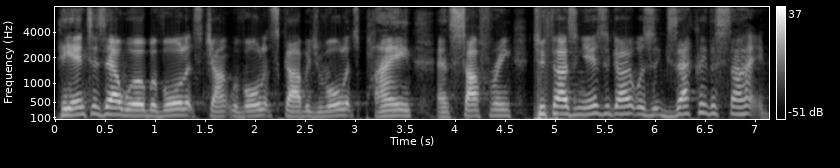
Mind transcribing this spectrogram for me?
He enters our world with all its junk, with all its garbage, with all its pain and suffering. 2,000 years ago, it was exactly the same.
